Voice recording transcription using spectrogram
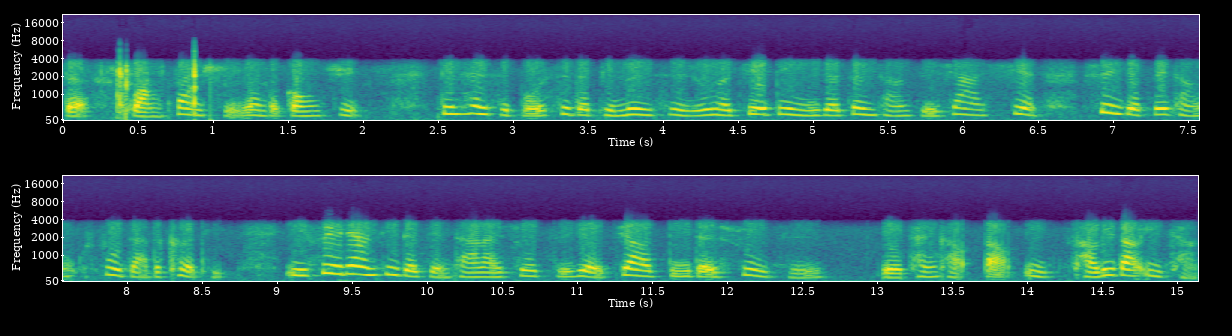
的广泛使用的工具。丁汉斯博士的评论是：如何界定一个正常值下限？是一个非常复杂的课题。以肺量计的检查来说，只有较低的数值有参考到异考虑到异常，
